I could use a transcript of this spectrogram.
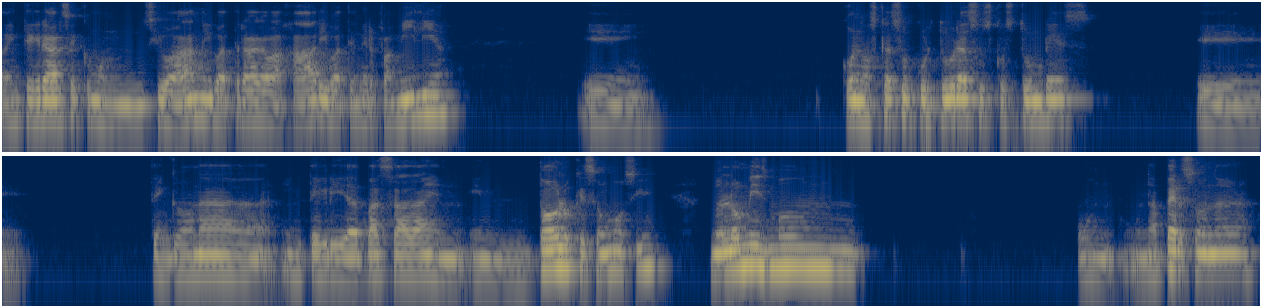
va a integrarse como un ciudadano y va a trabajar y va a tener familia, eh, conozca su cultura, sus costumbres, eh, tenga una integridad basada en, todo lo que somos, ¿sí? No es lo mismo una persona,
